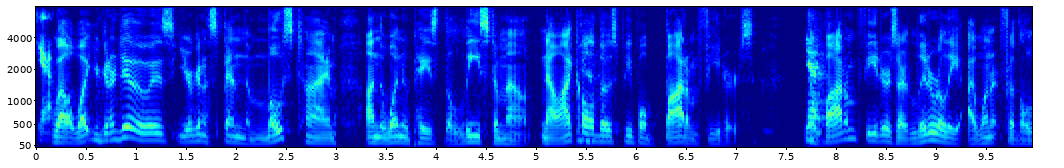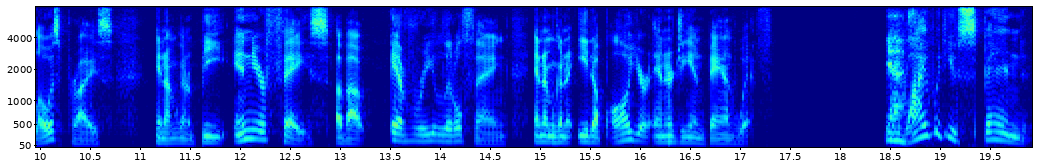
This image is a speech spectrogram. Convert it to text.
Yeah. Well, what you're going to do is you're going to spend the most time on the one who pays the least amount. Now, I call yeah. those people bottom feeders. Yeah. The bottom feeders are literally, I want it for the lowest price, and I'm going to be in your face about every little thing, and I'm going to eat up all your energy and bandwidth. Yeah. Why would you spend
